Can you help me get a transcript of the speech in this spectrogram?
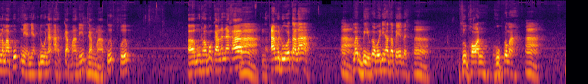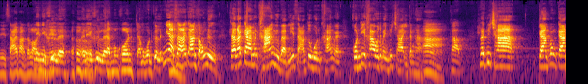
เรามาปุ๊บเนี่ยเนี่ยดูนะอาจกลับมานี้กลับมาปุ๊บปุ๊บเออเมึงทองป้องกันแล้วนะครับอ่า อะมาดูอัลตาล่าอ่ามันบีบเข้าไปที่ฮาร์ตสเปซเลยเออสุพรหุบเข้ามา อ่า นี่ซ้ายผ่านตลอดนี่นี่ขึ้นเลยอออันนี้ขึ้นเลยจันมงคลจามงคลขึ้นเลยเนี่ยสถานการณ์สองหนึ่งสถานการณ์มันค้างอยู่แบบนี้สามตัวบนค้างแบบคนที่เข้าจะเป็นพิชาอีกต่างหากอ่าครับ และพิชาการป้องกัน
